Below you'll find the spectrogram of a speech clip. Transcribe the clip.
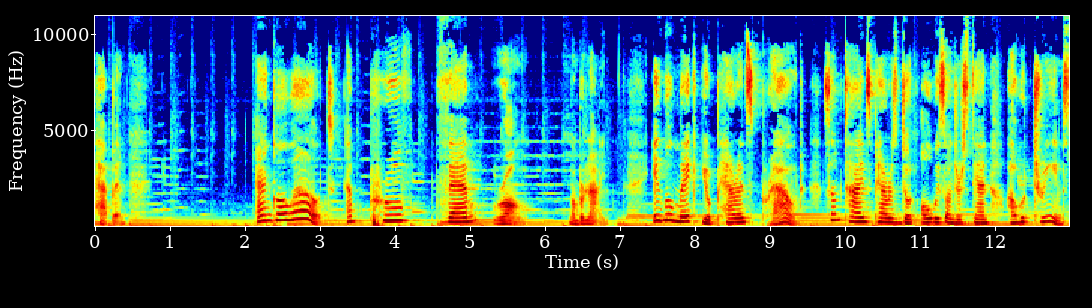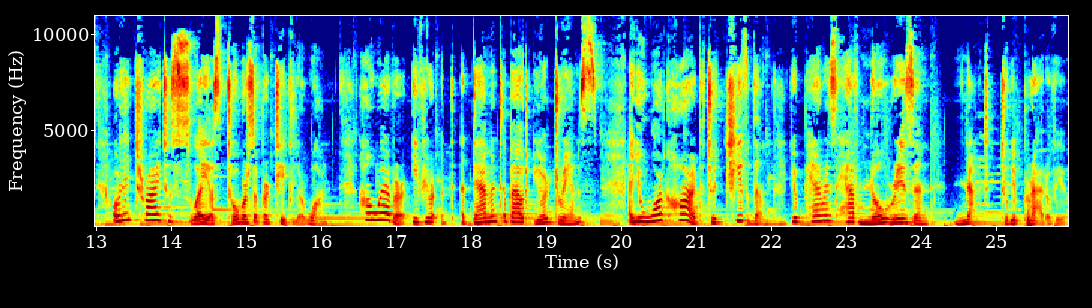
happen. And go out and prove them wrong. Number nine, it will make your parents proud. Sometimes parents don't always understand our dreams or they try to sway us towards a particular one. However, if you're adamant about your dreams and you work hard to achieve them, your parents have no reason not to be proud of you.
